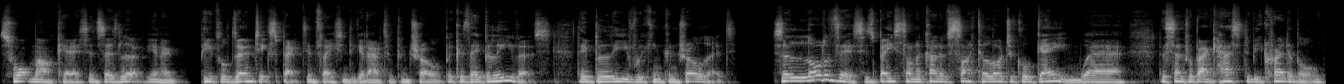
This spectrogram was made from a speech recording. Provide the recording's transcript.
swap market and says, look, you know, people don't expect inflation to get out of control because they believe us. They believe we can control it. So a lot of this is based on a kind of psychological game where the central bank has to be credible,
